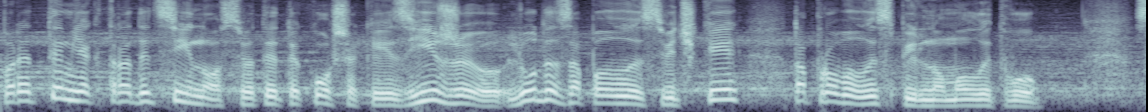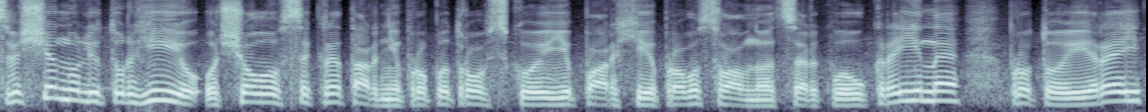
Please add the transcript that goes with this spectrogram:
Перед тим як традиційно освятити кошики із їжею, люди запалили свічки та провели спільну молитву. Священну літургію очолив секретар Дніпропетровської єпархії Православної церкви України, протоієрей,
